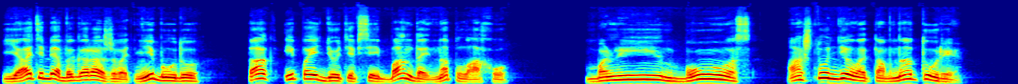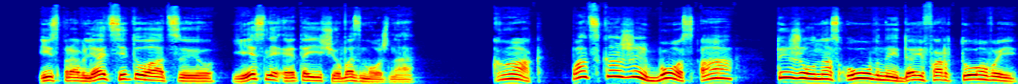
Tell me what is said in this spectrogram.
я тебя выгораживать не буду. Так и пойдете всей бандой на плаху. Блин, босс, а что делать там в натуре? Исправлять ситуацию, если это еще возможно. Как? Подскажи, босс, а? Ты же у нас умный, да и фартовый.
